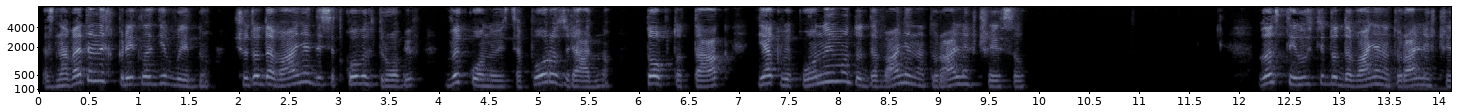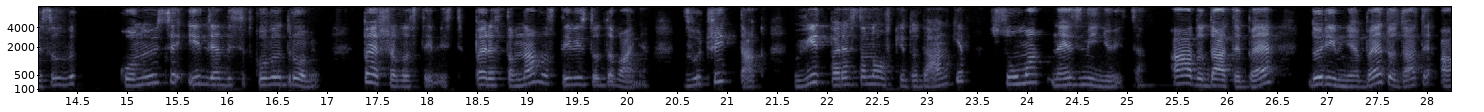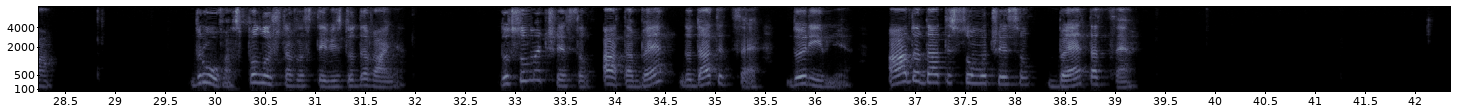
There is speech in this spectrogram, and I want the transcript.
З наведених прикладів видно, що додавання десяткових дробів виконується порозрядно, тобто так, як виконуємо додавання натуральних чисел. Властивості додавання натуральних чисел виконуються і для десяткових дробів. Перша властивість переставна властивість додавання. Звучить так: від перестановки доданків сума не змінюється. А додати Б дорівнює Б додати А. Друга сполучна властивість додавання. До суми чисел А та Б додати С дорівнює А додати суму чисел Б та С.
